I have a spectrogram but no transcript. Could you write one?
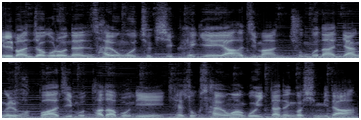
일반적으로는 사용 후 즉시 폐기해야 하지만 충분한 양을 확보하지 못하다 보니 계속 사용하고 있다는 것입니다.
